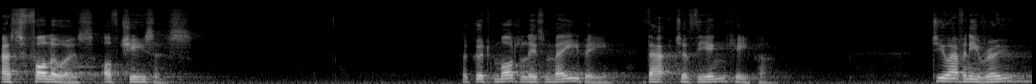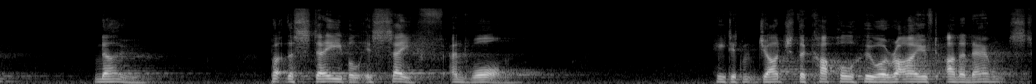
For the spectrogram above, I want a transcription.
as followers of Jesus. A good model is maybe that of the innkeeper. Do you have any room? No. But the stable is safe and warm. He didn't judge the couple who arrived unannounced,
